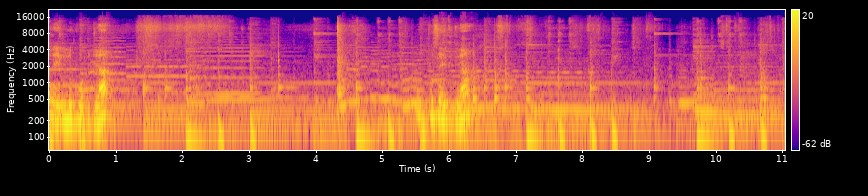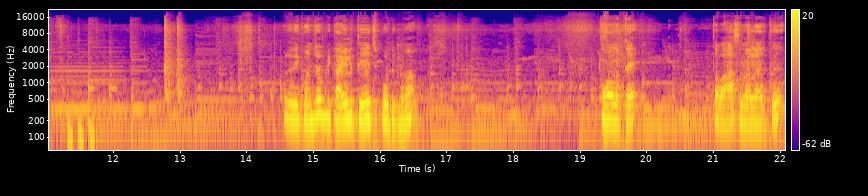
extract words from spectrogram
அப்புறம் எள்ளு போட்டுக்கலாம். உப்பு சேர்த்துக்கலாம். இதை கொஞ்சம் இப்படி கையில் தேய்ச்சி போட்டுக்குவோம் ஓமத்தை. இப்போ வாசம் நல்லா இருக்குது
